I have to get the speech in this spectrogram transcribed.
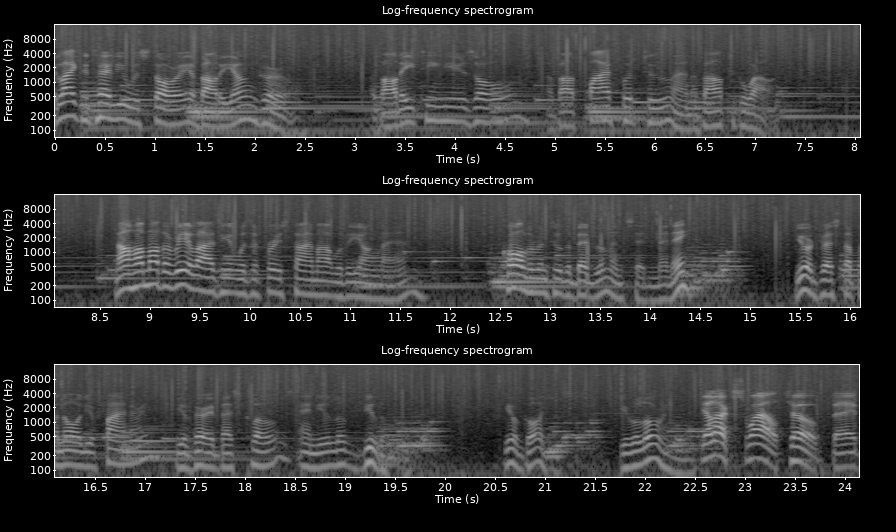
We'd like to tell you a story about a young girl, about 18 years old, about 5 foot 2, and about to go out. Now, her mother, realizing it was the first time out with a young man, called her into the bedroom and said, Minnie, you're dressed up in all your finery, your very best clothes, and you look beautiful. You're gorgeous. You're alluring. You look swell, too, babe.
